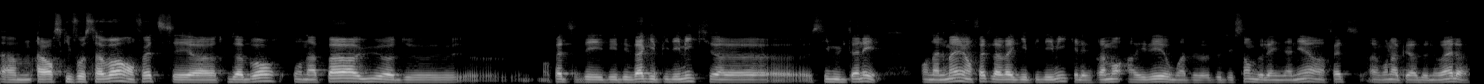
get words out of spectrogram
Euh, alors, ce qu'il faut savoir, en fait, c'est euh, tout d'abord, on n'a pas eu euh, de, en fait, des, vagues épidémiques simultanées. En Allemagne, en fait, la vague épidémique, elle est vraiment arrivée au mois de, décembre de l'année dernière, en fait, avant la période de Noël,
